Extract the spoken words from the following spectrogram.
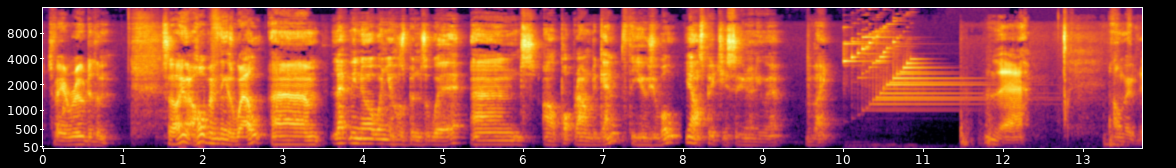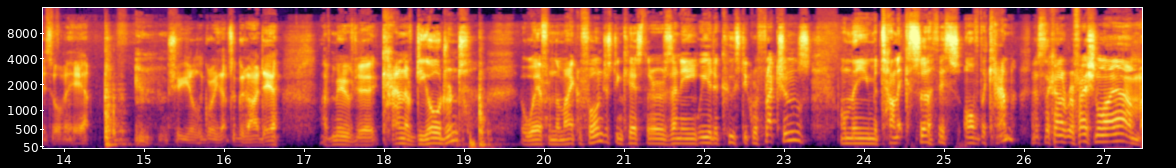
It's very rude of them. So anyway, I hope everything is well. Um, let me know when your husband's away, and I'll pop round again for the usual. Yeah, I'll speak to you soon anyway. Bye bye. There. I'll move this over here. I'm sure you'll agree that's a good idea. I've moved a can of deodorant away from the microphone just in case there's any weird acoustic reflections on the metallic surface of the can. That's the kind of professional I am.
